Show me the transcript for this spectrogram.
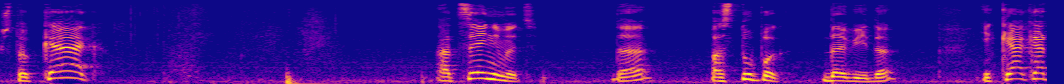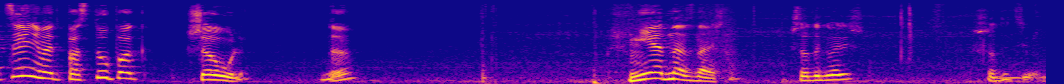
что как оценивать да, поступок Давида и как оценивать поступок Шауля. Да? Неоднозначно. Что ты говоришь? Что ты делаешь?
